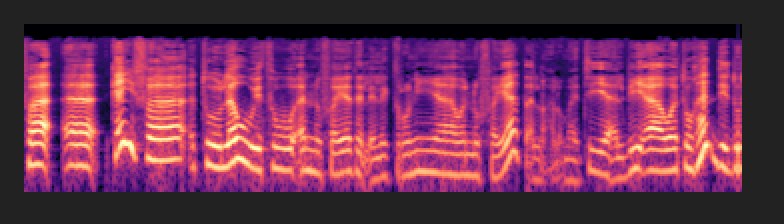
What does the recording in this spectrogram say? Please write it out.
فكيف تلوث النفايات الإلكترونية والنفايات المعلوماتية البيئة وتهدد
